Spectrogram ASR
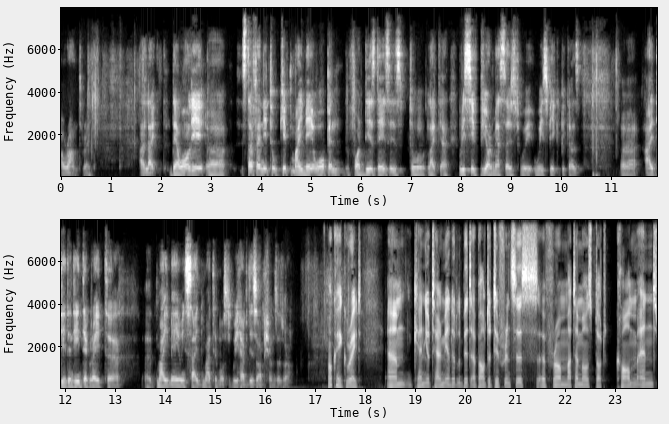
around, right? I like the only uh, stuff I need to keep my mail open for these days is to like uh, receive your message we, we speak because I didn't integrate uh, uh, my mail inside Mattermost. We have these options as well. Okay, great. Um, can you tell me a little bit about the differences uh, from Mattermost.com? com and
